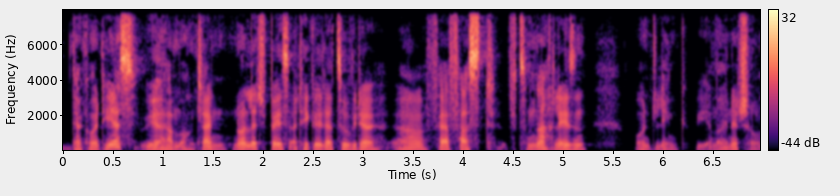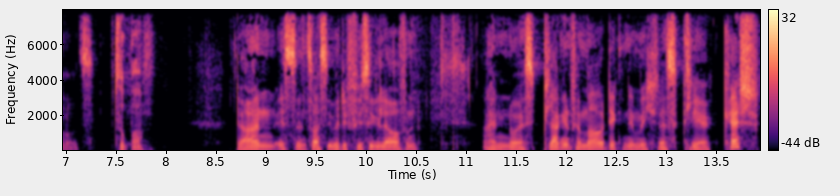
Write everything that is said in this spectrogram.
danke Matthias. Wir haben auch einen kleinen Knowledge Base Artikel dazu wieder äh, verfasst zum Nachlesen und Link wie immer in den Show Notes. Super. Dann ist uns was über die Füße gelaufen ein neues Plugin für Mautic, nämlich das Clear Cache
